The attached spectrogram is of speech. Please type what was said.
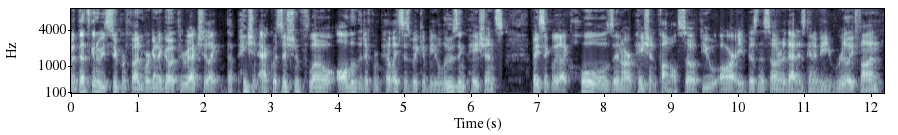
but that's going to be super fun. We're going to go through actually like the patient acquisition flow, all of the different places we can be losing patients, basically like holes in our patient funnel. So if you are a business owner, that is going to be really fun.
